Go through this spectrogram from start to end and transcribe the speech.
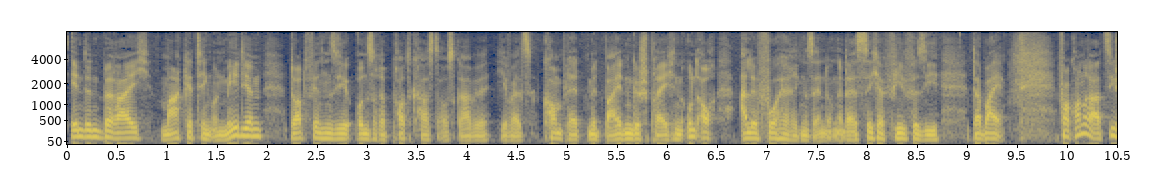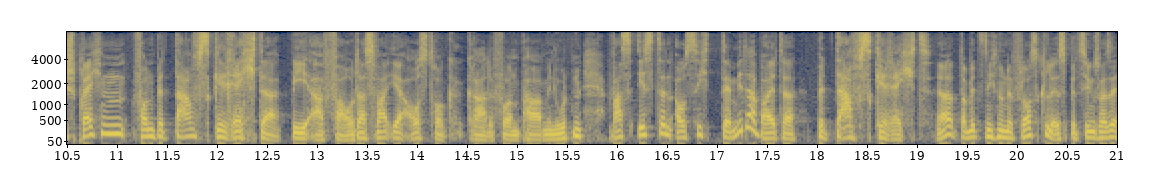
in den Bereich Marketing und Medien. Dort finden Sie unsere Podcast-Ausgabe jeweils komplett mit beiden Gesprächen und auch alle vorherigen Sendungen. Da ist sicher viel für Sie dabei. Frau Konrad, Sie sprechen von bedarfsgerechter BAV. Das war Ihr Ausdruck gerade vor ein paar Minuten. Was ist denn aus Sicht der Mitarbeiter bedarfsgerecht? Ja, damit es nicht nur eine Floskel ist, beziehungsweise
